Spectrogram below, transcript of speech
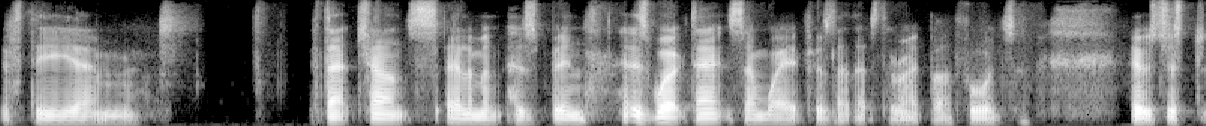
if the um, if that chance element has been has worked out in some way it feels like that's the right path forward so it was just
